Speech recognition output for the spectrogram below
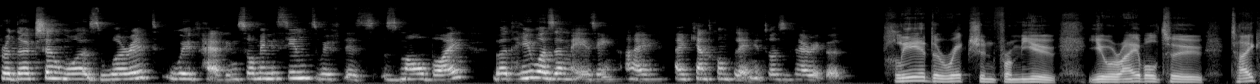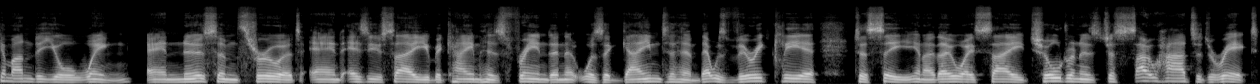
production was worried with having so many scenes with this small boy, but he was amazing. I, I can't complain. It was very good clear direction from you, you were able to take him under your wing and nurse him through it. And as you say, you became his friend and it was a game to him. That was very clear to see. You know, they always say children is just so hard to direct,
